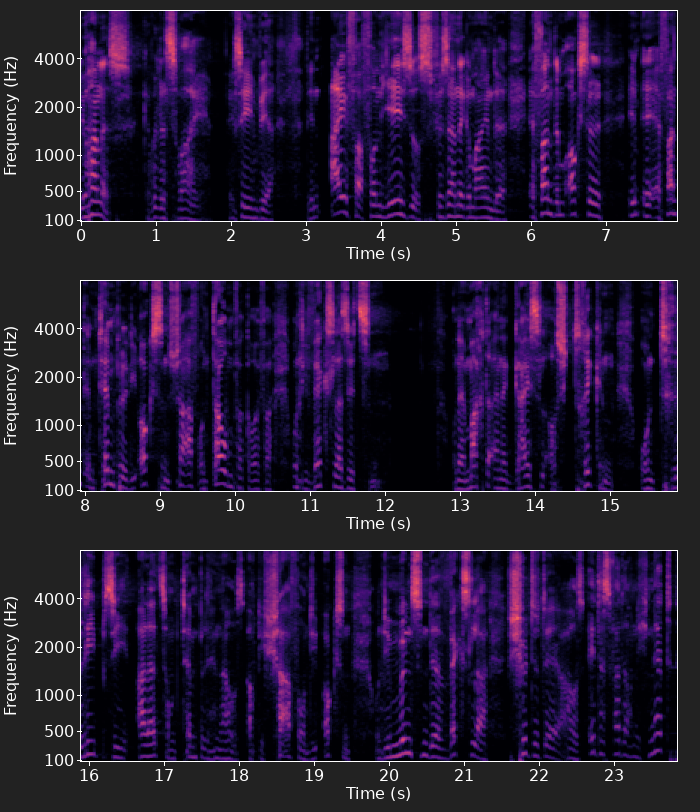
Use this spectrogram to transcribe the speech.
Johannes, Kapitel 2, hier sehen wir den Eifer von Jesus für seine Gemeinde. Er fand im, Ochsel, äh, er fand im Tempel die Ochsen, Schaf- und Taubenverkäufer und die Wechsler sitzen. Und er machte eine Geißel aus Stricken und trieb sie alle zum Tempel hinaus. Auch die Schafe und die Ochsen und die Münzen der Wechsler schüttete er aus. Ey, das war doch nicht nett.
